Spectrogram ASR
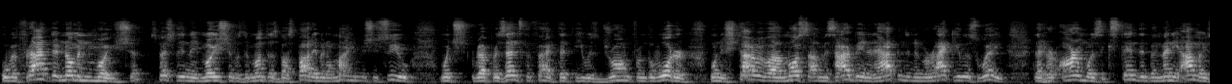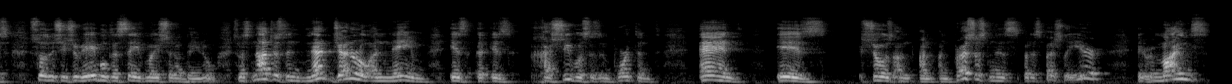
Nomen Moshe, especially the Moshe was the Montes Basparim and Amayim Mishisiyu, which represents the fact that he was drawn from the water. When Ishtarava uh, Mosa Misharbe, and it happened in a miraculous way that her arm was extended by many Amis so that she should be able to save Moshe Rabbeinu. So it's not just in general a name is is chashivus is important and is shows on, on, on preciousness, but especially here it reminds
